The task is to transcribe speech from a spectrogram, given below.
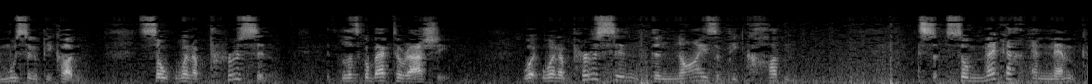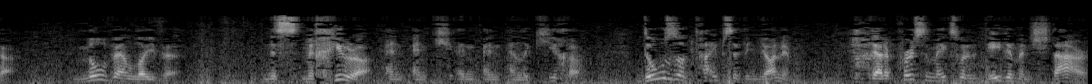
musar pikadon. So when a person, let's go back to Rashi when a person denies a pikadon, so, so Mekach and Memka, Milva and Loive, Mechira and, and, and, and, and Lekicha, those are types of inyanim that a person makes with an Edom and Star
